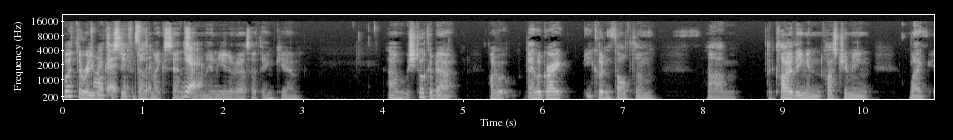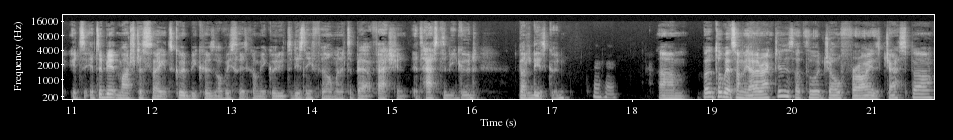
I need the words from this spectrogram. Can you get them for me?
worth the rewatch to see if it does but- make sense yeah. in, in universe. I think. Yeah. Um, we should talk about. Like, they were great. You couldn't fault them. Um, the clothing and costuming, like it's it's a bit much to say it's good because obviously it's gonna be good. It's a Disney film and it's about fashion. It has to be good, but it is good. mhm. Um, but talk about some of the other actors. I thought Joel Fry as Jasper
